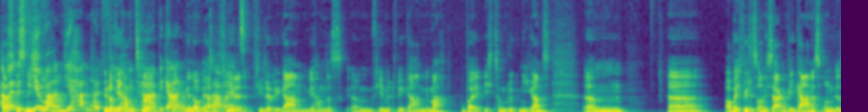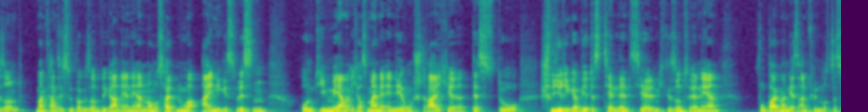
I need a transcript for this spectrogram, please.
Das Aber ist wir, so, waren, ne? wir hatten halt genau, viele wir haben viel, veganen Genau, wir hatten viel, viele veganen, wir haben das ähm, viel mit vegan gemacht, wobei ich zum Glück nie ganz. Ähm, äh, aber ich will jetzt auch nicht sagen, vegan ist ungesund. Man kann sich super gesund vegan ernähren, man muss halt nur einiges wissen. Und je mehr ich aus meiner Ernährung streiche, desto Schwieriger wird es tendenziell, mich gesund zu ernähren. Wobei man jetzt anführen muss, dass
